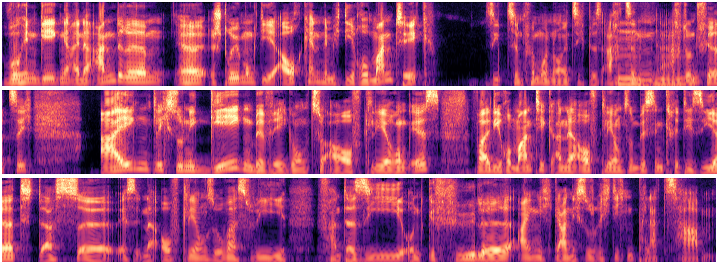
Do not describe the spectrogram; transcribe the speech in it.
wohingegen eine andere äh, Strömung, die ihr auch kennt, nämlich die Romantik, 1795 bis 1848, mhm eigentlich so eine Gegenbewegung zur Aufklärung ist, weil die Romantik an der Aufklärung so ein bisschen kritisiert, dass äh, es in der Aufklärung sowas wie Fantasie und Gefühle eigentlich gar nicht so richtig einen Platz haben.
